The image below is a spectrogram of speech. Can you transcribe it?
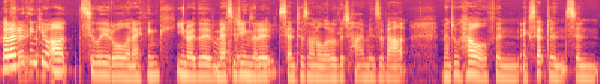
But I don't So, think yeah. your art silly at all. And I think, you know, the messaging that you. it centers on a lot of the time is about mental health and acceptance and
